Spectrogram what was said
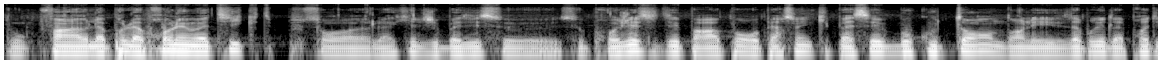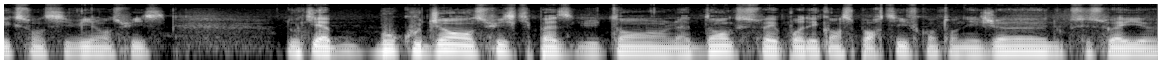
donc enfin la, la, problématique sur laquelle j'ai basé ce, ce projet, c'était par rapport aux personnes qui passaient beaucoup de temps dans les abris de la protection civile en Suisse. Donc il y a beaucoup de gens en Suisse qui passent du temps là-dedans, que ce soit pour des camps sportifs quand on est jeune, ou que ce soit euh,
